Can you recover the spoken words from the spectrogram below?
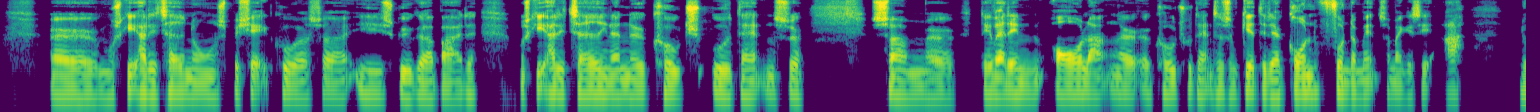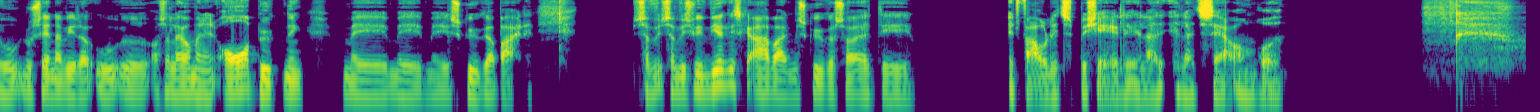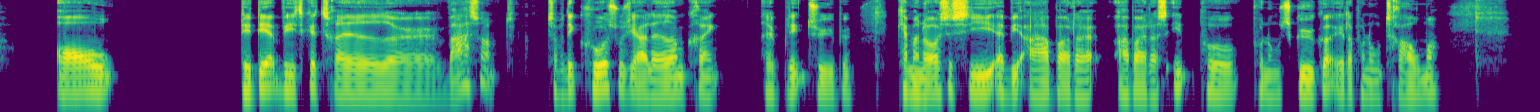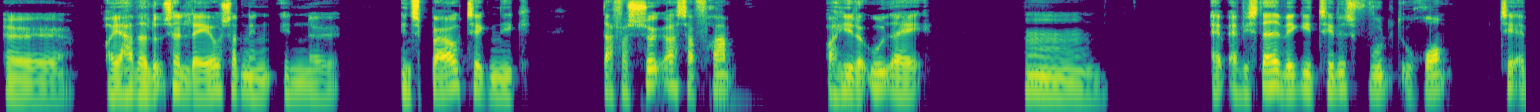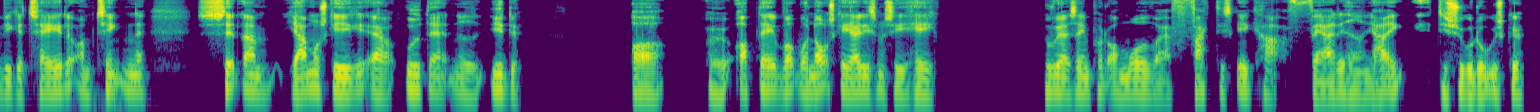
øh, måske har de taget nogle specialkurser i skyggearbejde, måske har de taget en anden coachuddannelse som øh, det kan være det en årlang øh, øh, coachuddannelse, som giver det der grundfundament, så man kan sige, ah, nu, nu sender vi dig ud, og så laver man en overbygning med, med, med skyggearbejde. Så, så hvis vi virkelig skal arbejde med skygger, så er det et fagligt speciale eller, eller et særområde. Og det er der, vi skal træde øh, varsomt. Så på det kursus, jeg har lavet omkring Øh, blind type, kan man også sige, at vi arbejder, arbejder os ind på, på nogle skygger eller på nogle traumer. Øh, og jeg har været nødt til at lave sådan en, en, øh, en spørgeteknik, der forsøger sig frem og hitter ud af, hmm, er, er vi stadigvæk i et tillidsfuldt rum til, at vi kan tale om tingene, selvom jeg måske ikke er uddannet i det, og øh, opdage, hvor, hvornår skal jeg ligesom sige, hey, nu er jeg altså ind på et område, hvor jeg faktisk ikke har færdigheden. Jeg har ikke de psykologiske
